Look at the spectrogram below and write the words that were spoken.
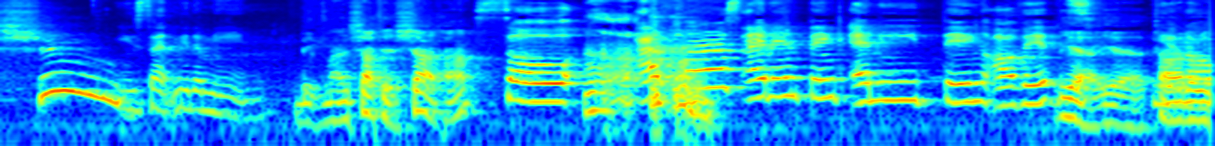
Shoo. You sent me the meme. Big man shot his shot, huh? So at first, I didn't think anything of it. Yeah, yeah. Thought it was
